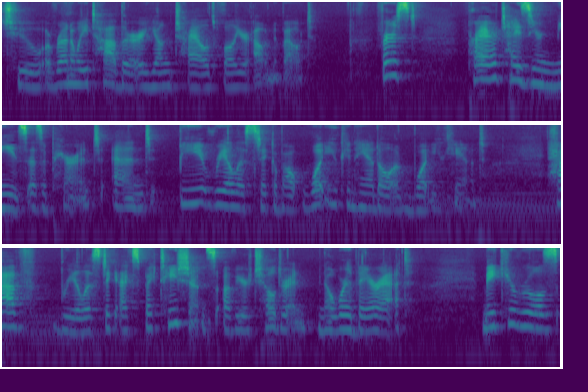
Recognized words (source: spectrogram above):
to a runaway toddler or young child while you're out and about. First, prioritize your needs as a parent and be realistic about what you can handle and what you can't. Have realistic expectations of your children, know where they're at. Make your rules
